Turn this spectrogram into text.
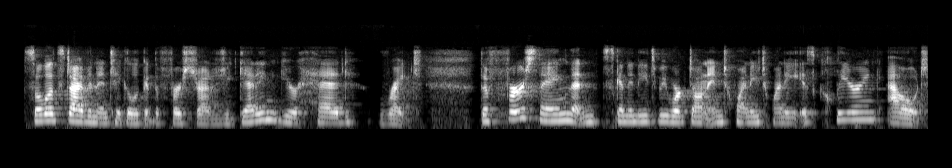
So let's dive in and take a look at the first strategy getting your head right. The first thing that's going to need to be worked on in 2020 is clearing out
